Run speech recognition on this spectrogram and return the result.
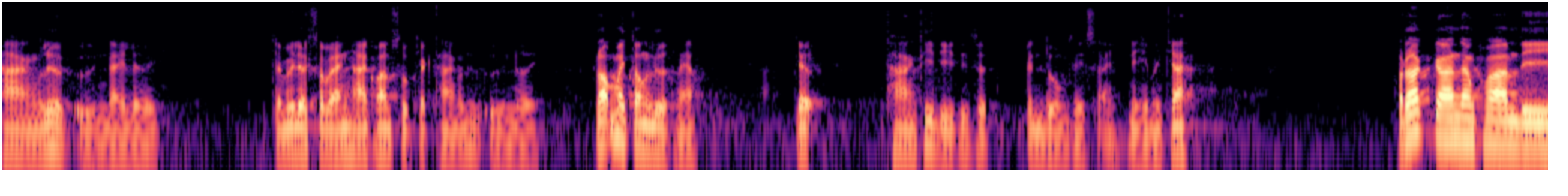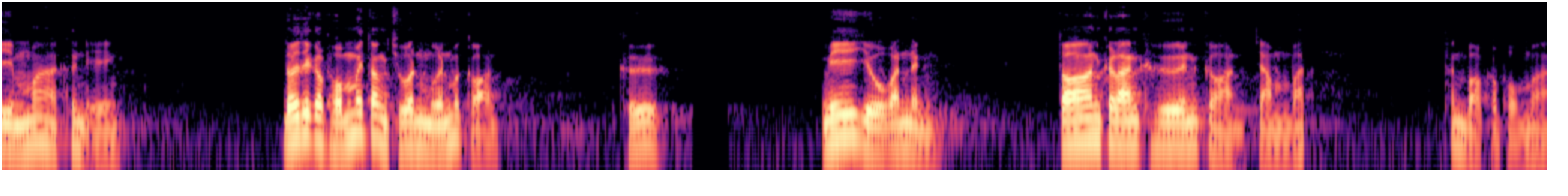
ทางเลือกอื่นใดเลย จะไม่เลือกแสวงหาความสุขจากทางเลือกอื่นเลย เพราะไม่ต้องเลือกแล้ว เจอทางที่ดีที่สุดเป็นดวงใส ๆ นี่เห็นไหมจ๊ะ รักการทำความดีมากขึ้นเอง โดยที่กระผมไม่ต้องชวนเหมือนเมื่อก่อน คือ มีอยู่วันหนึ่ง ตอนกลางคืนก่อนจำวัด ท่านบอกกับผมว่า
